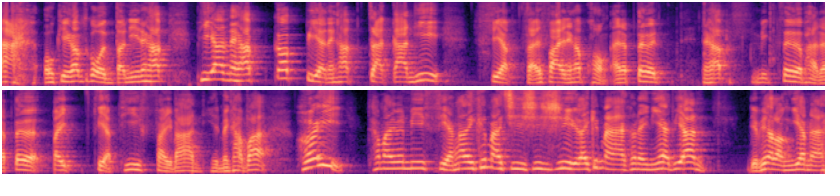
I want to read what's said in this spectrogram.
อะโอเคครับทุกคนตอนนี้นะครับพี่อันนะครับก็เปลี่ยนนะครับจากการที่เสียบสายไฟนะครับของอะแดปเตอร์นะครับมิกเซอร์ผ่านอะแดปเตอร์ไปเสียบที่ไฟบ้านเห็นไหมครับว่า เฮ้ยทำไมมันมีเสียงอะไรขึ้นมาชีชีชีอะไรขึ้นมาข้างในนี้พี่อันเดี๋ยวพี่อันลองเงียบนะ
